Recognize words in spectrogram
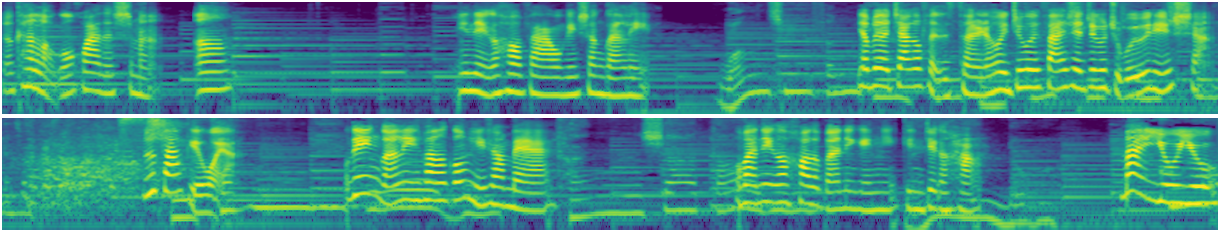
要看老公画的是吗？嗯。你哪个号发？我给你上管理。要不要加个粉丝团？然后你就会发现这个主播有点傻。私发给我呀，我给你管理发到公屏上呗。我把那个号的管理给你，给你这个号。慢悠悠。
